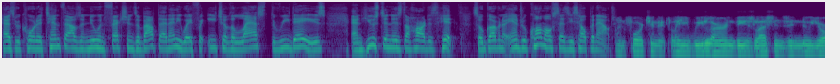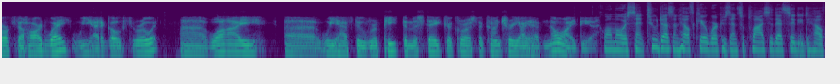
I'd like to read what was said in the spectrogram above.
has recorded 10,000 new infections, about that anyway, for each of the last three days. And Houston is the hardest hit. So Governor Andrew Cuomo says he's helping out. Unfortunately, we learned these lessons in New York the hard way. We had to go through it. Uh, why uh, we have to repeat the mistake across the country, I have no idea. Cuomo has sent two dozen healthcare workers and supplies to that city to help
